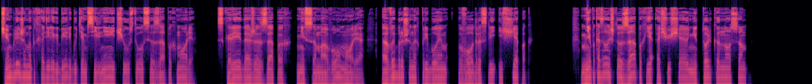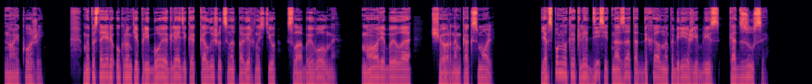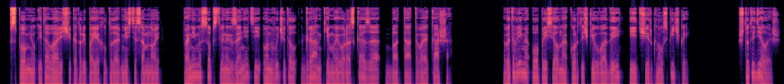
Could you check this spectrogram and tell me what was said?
Чем ближе мы подходили к берегу, тем сильнее чувствовался запах моря. Скорее даже запах не самого моря, а выброшенных прибоем водорослей и щепок. Мне показалось, что запах я ощущаю не только носом, но и кожей. Мы постояли у кромки прибоя, глядя, как колышутся над поверхностью слабые волны. Море было черным, как смоль. Я вспомнил, как лет десять назад отдыхал на побережье близ Кадзусы. Вспомнил и товарища, который поехал туда вместе со мной. Помимо собственных занятий, он вычитал гранки моего рассказа «Бататовая каша». В это время О присел на корточки у воды и чиркнул спичкой. «Что ты делаешь?»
